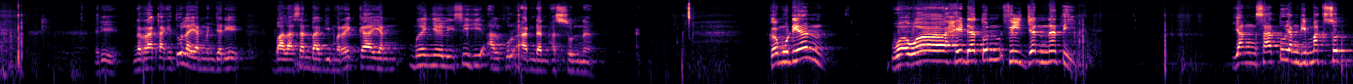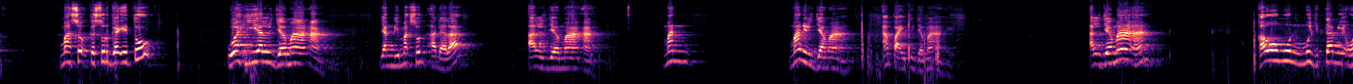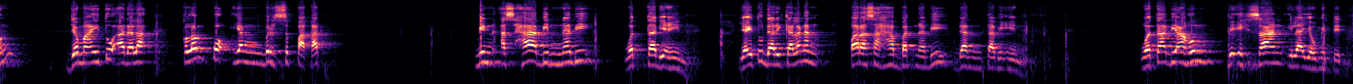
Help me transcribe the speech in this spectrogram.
Jadi neraka itulah yang menjadi balasan bagi mereka yang menyelisihi Al-Quran dan As-Sunnah. Kemudian wawahidatun fil jannati. Yang satu yang dimaksud masuk ke surga itu wahyal jamaah. Yang dimaksud adalah al jamaah. Man manil jamaah? Apa itu jamaah? Al jamaah kaumun mujtami'un. Jamaah itu adalah kelompok yang bersepakat min ashabin nabi wat tabi'in yaitu dari kalangan para sahabat Nabi dan tabi'in. Wa tabi'ahum bi ihsan ila yaumiddin.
